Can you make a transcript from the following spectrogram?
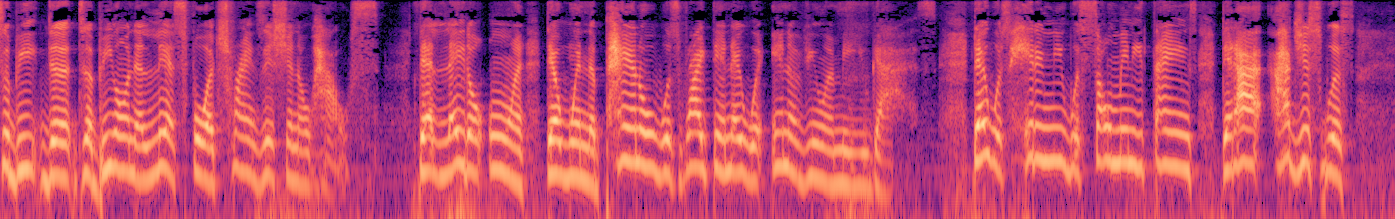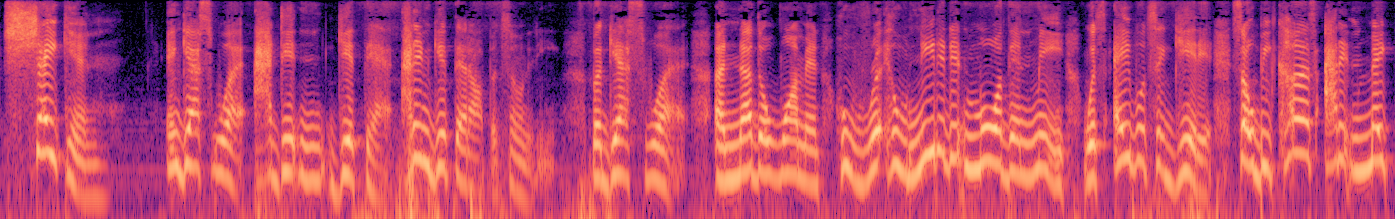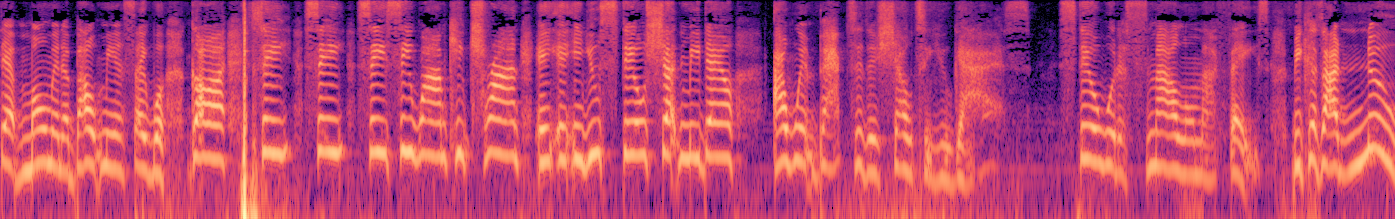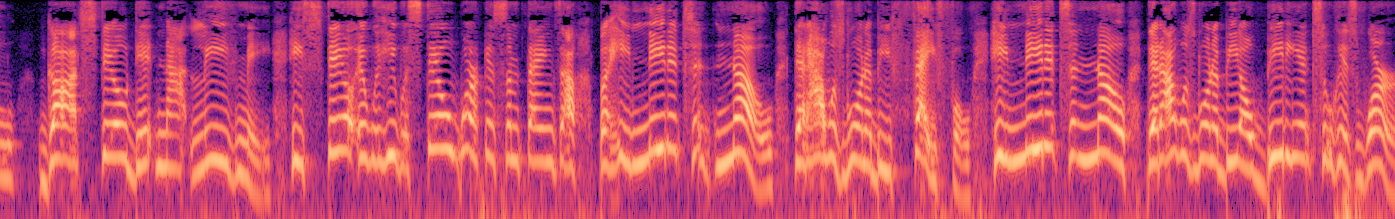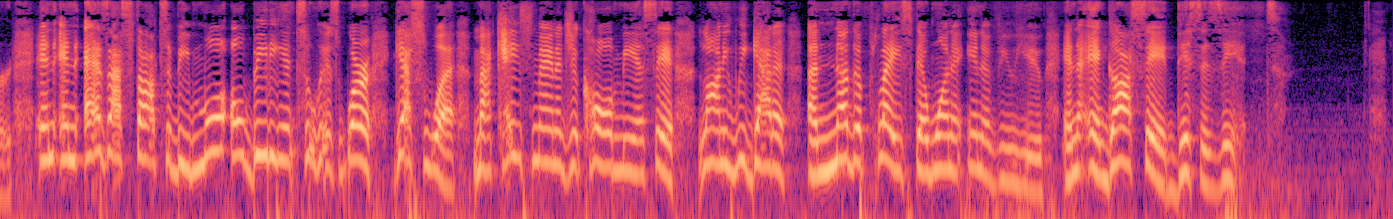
to be the, to be on the list for a transitional house. That later on, that when the panel was right there and they were interviewing me, you guys, they was hitting me with so many things that I, I just was shaking and guess what? I didn't get that. I didn't get that opportunity. But guess what? Another woman who re- who needed it more than me was able to get it. So because I didn't make that moment about me and say, "Well, God, see, see, see, see why I'm keep trying and, and, and you still shutting me down," I went back to the shelter, you guys, still with a smile on my face because I knew God still did not leave me. He still it, he was still working some things out, but he needed to know that I was going to be faithful. He needed to know that I was going to be obedient to his word. And and as I start to be more obedient to his word, guess what? My case manager called me and said, "Lonnie, we got a, another place that want to interview you." And and God said, "This is it.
